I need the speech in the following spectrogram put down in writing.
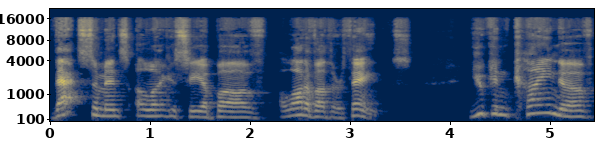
that cements a legacy above a lot of other things. You can kind of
